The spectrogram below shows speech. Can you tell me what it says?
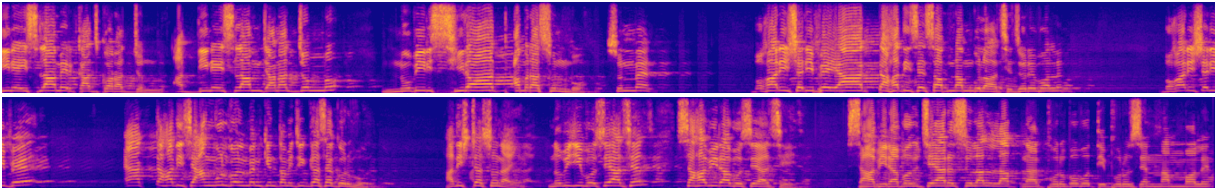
দিনে ইসলামের কাজ করার জন্য। আর দিনে ইসলাম জানার জন্য নবীর সিরাত আমরা শুনব। শুনবেন? বখারি শরীফে একটা হাদিসে সব নামগুলো আছে, জোরে বলেন। বখারি শরীফে একটা হাদিসে আঙ্গুল গলবেন, কিন্তু আমি জিজ্ঞাসা করব। হাদিসটা শোনাই। নবীজি বসে আছেন, সাহাবিরা বসে আছে। সাহাবিরা বলছে আর সুলাল্লাহ আপনার পূর্ববর্তী পুরুষের নাম বলেন।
